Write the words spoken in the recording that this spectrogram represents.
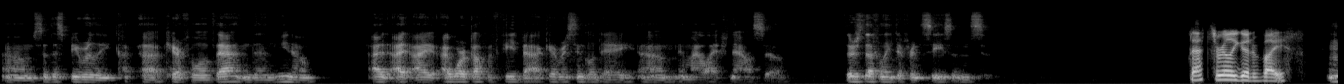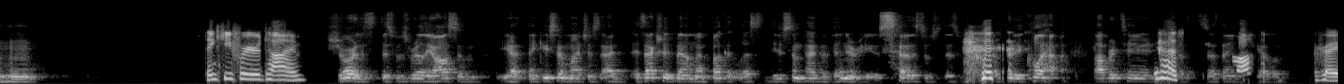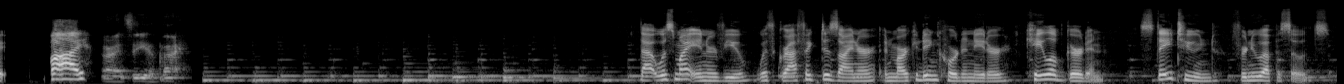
Um, so just be really uh, careful of that, and then you know, I, I, I work off of feedback every single day um, in my life now. So there's definitely different seasons. That's really good advice. Mm-hmm. Thank you for your time. Sure, this this was really awesome. Yeah, thank you so much. It's, I, it's actually been on my bucket list to do some type of interview. So this was this was a pretty cool opportunity. Yes. So, so thank awesome. you, Caleb. Right. Bye. All right, see you. Bye. That was my interview with graphic designer and marketing coordinator Caleb Guertin. Stay tuned for new episodes.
